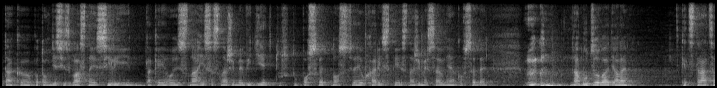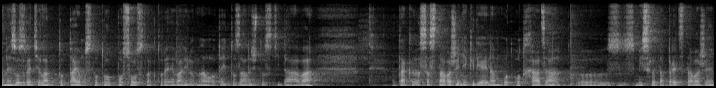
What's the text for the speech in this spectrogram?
tak potom kde si z vlastnej sily, takej snahy sa snažíme vidieť tú, tú posvetnosť Eucharistie, snažíme sa ju nejako v sebe nabudzovať, ale keď strácame zo zreteľa to tajomstvo toho posolstva, ktoré Evangelium nám o tejto záležitosti dáva, tak sa stáva, že niekedy aj nám odchádza e, zmysle tá predstava, že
